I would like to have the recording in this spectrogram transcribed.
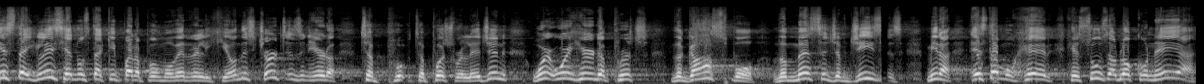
esta iglesia no está aquí para promover religión. This church isn't here to, to, to push religion. We're, we're here to push the gospel, the message of Jesus. Mira, esta mujer, Jesús habló con ella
